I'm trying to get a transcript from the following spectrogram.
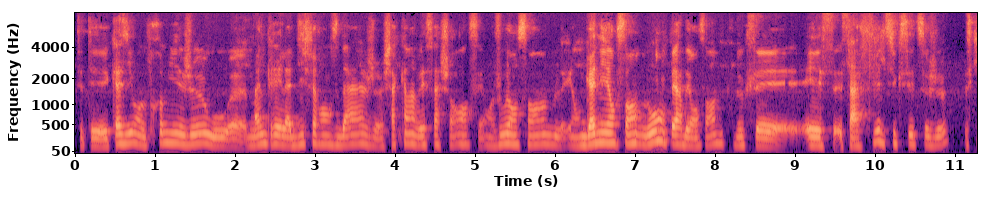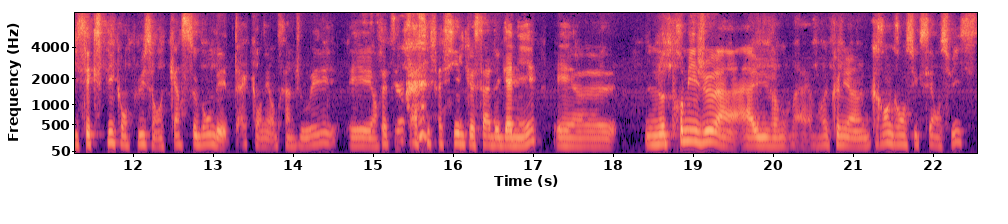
C'était quasiment le premier jeu où, euh, malgré la différence d'âge, chacun avait sa chance et on jouait ensemble et on gagnait ensemble ou on perdait ensemble. Donc c'est et ça a fait le succès de ce jeu parce qu'il s'explique en plus en 15 secondes et tac, on est en train de jouer. Et en fait, c'est pas si facile que ça de gagner. Et euh, notre premier jeu a, a eu vraiment, a connu un grand grand succès en Suisse.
